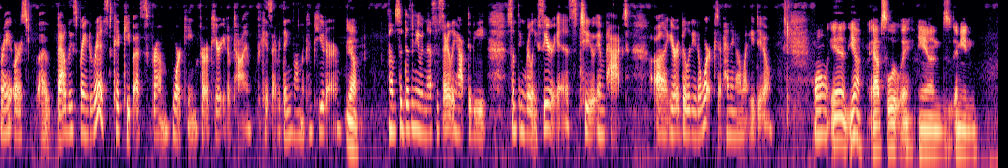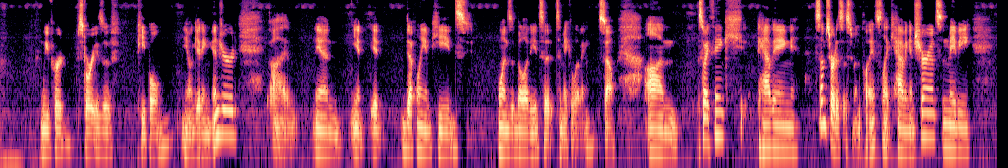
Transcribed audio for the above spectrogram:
right, or a badly sprained wrist, could keep us from working for a period of time because everything's on the computer. Yeah. Um, so it doesn't even necessarily have to be something really serious to impact uh, your ability to work, depending on what you do. Well, and yeah, absolutely. And I mean, we've heard stories of people, you know, getting injured, uh, and you know, it definitely impedes one's ability to to make a living. So, um, so I think having some sort of system in place, like having insurance and maybe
